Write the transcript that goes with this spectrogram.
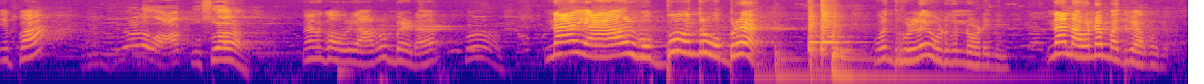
ಯಪ್ಪ. ಹೇಳುವ ಕುಸ. ನನಗೆ ಅವ್ರು ಯಾರು ಬೇಡ. ನಾ ಯಾರು ಒಬ್ಬ ಅಂದ್ರೆ ಒಬ್ರ. ಒಂದು ಹುಳ್ಳೆ ಹುಡುಗನ್ ನೋಡಿದೀನಿ. ನಾನು ಅವನೇ ಮದ್ವೆ ಆಗೋದು.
